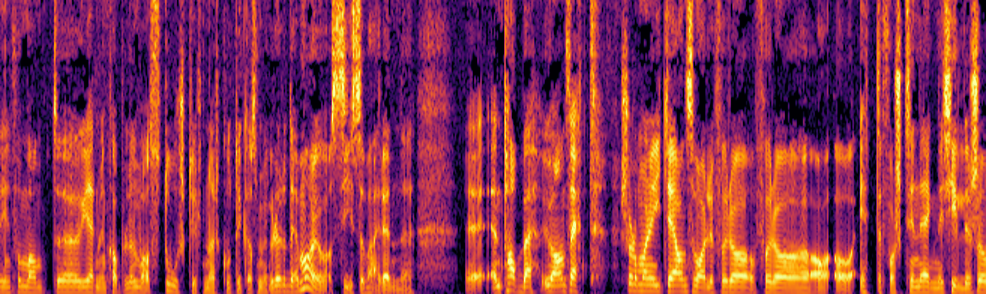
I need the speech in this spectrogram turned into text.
informant Gjermund uh, Cappelen, var storstilt narkotikasmugler. Og det må jo sies å være en, en tabbe, uansett. Selv om han ikke er ansvarlig for å, for å, å etterforske sine egne kilder, så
